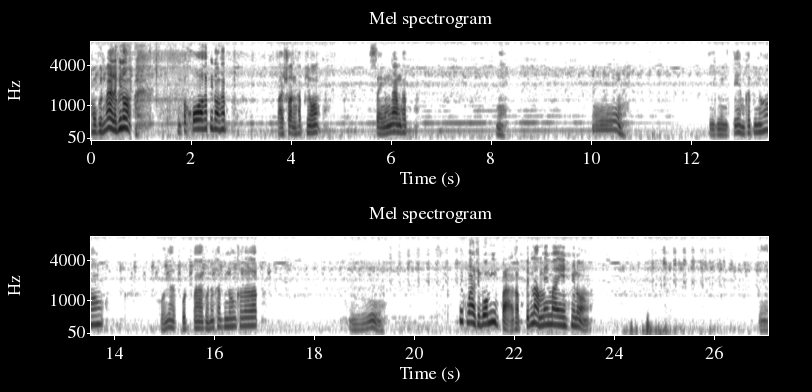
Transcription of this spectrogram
เอาขึ้นมาเลยพี่น้องเป็นปลาคอครับพี่น้องครับปลาช่อนครับพี่น้อง ใส่งามๆครับนี่โอ้อีกหนึ่งเต้มครับพี่น้อง ขออนุญาตปลดปลาก่อนนะครับพี่น้องครับโอ้นึกว่าสิบ่มีป่าครับ เป็นน้ำใหม่ๆพี่น้องนี่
